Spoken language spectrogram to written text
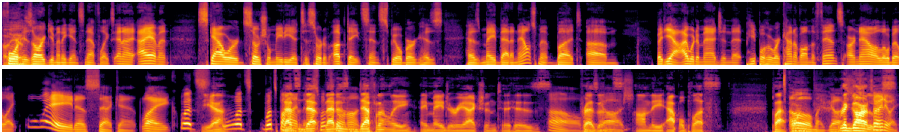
Oh, for yes. his argument against Netflix. And I, I haven't scoured social media to sort of update since Spielberg has has made that announcement. But um, but yeah, I would imagine that people who are kind of on the fence are now a little bit like, wait a second, like what's Yeah. what's what's That's behind de- this? What's that is on? definitely a major reaction to his Oh, presence on the Apple Plus platform. Oh my gosh. Regardless. So anyway,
